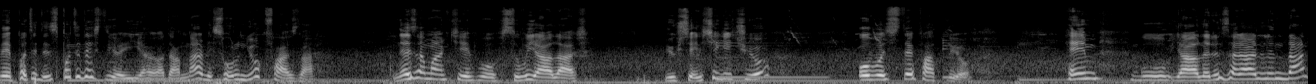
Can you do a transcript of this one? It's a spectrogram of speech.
Ve patates patates diyor iyi adamlar ve sorun yok fazla. Ne zaman ki bu sıvı yağlar yükselişe geçiyor, obezite patlıyor. Hem bu yağların zararlılığından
